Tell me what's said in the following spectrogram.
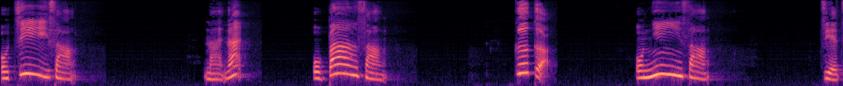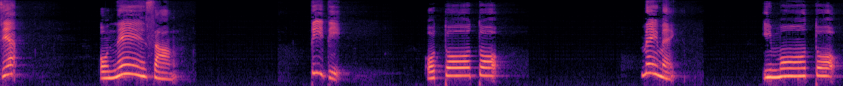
おじいさん。奶奶，おばあさん。哥哥，お兄さん。姐姐。 お姉さん、弟弟、弟、妹妹、 姨母多，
